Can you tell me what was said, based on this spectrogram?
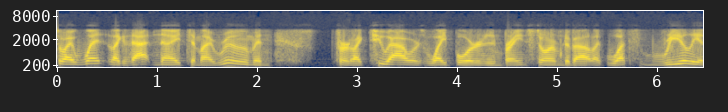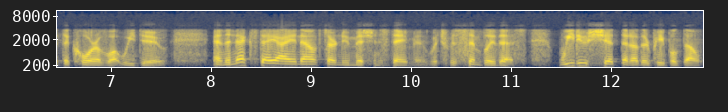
So I went like that night to my room and for like two hours whiteboarded and brainstormed about like what's really at the core of what we do. And the next day I announced our new mission statement, which was simply this we do shit that other people don't.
